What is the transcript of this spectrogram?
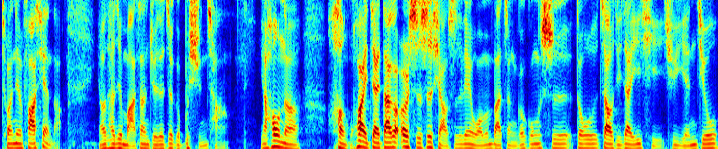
突然间发现的，然后他就马上觉得这个不寻常，然后呢，很快在大概二十四小时之内，我们把整个公司都召集在一起去研究，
